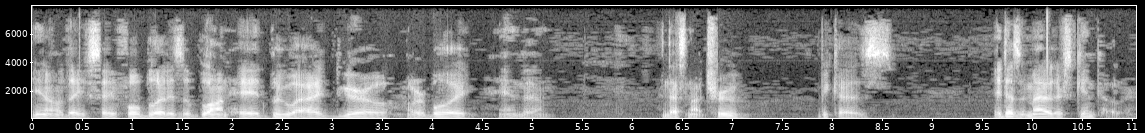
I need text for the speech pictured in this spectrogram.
you know they say full blood is a blonde head blue eyed girl or boy. And um, and that's not true because it doesn't matter their skin color.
